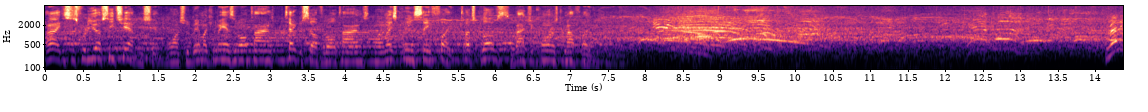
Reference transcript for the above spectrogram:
All right, this is for the UFC Championship. I want you to obey my commands at all times, protect yourself at all times. I want a nice, clean, safe fight. Touch gloves, back your corners, come out fighting. Ready?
